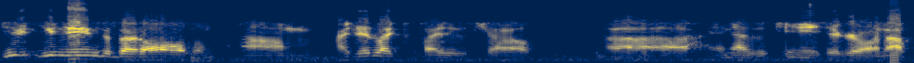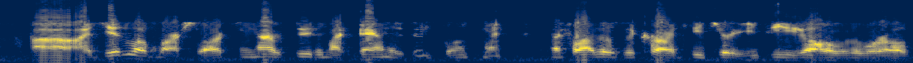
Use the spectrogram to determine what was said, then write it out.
You, you named about all of them. Um, I did like to fight as a child, uh, and as a teenager growing up. Uh, I did love martial arts, and that was due to my family's influence. My, my father was a karate teacher. He competed all over the world.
